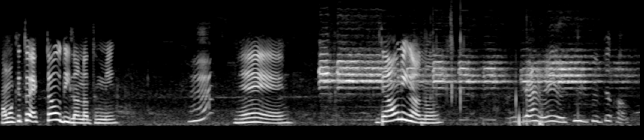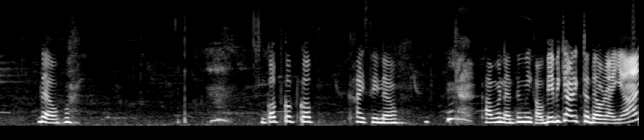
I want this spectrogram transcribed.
আমাকে তো একটাও দিলা না তুমি। হ্যাঁ। দাওনি কেন? দাও। কপ কপ কপ। খাইছি না খাব না তুমি খাও। বেবিকে আরেকটা দাও রায়ান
